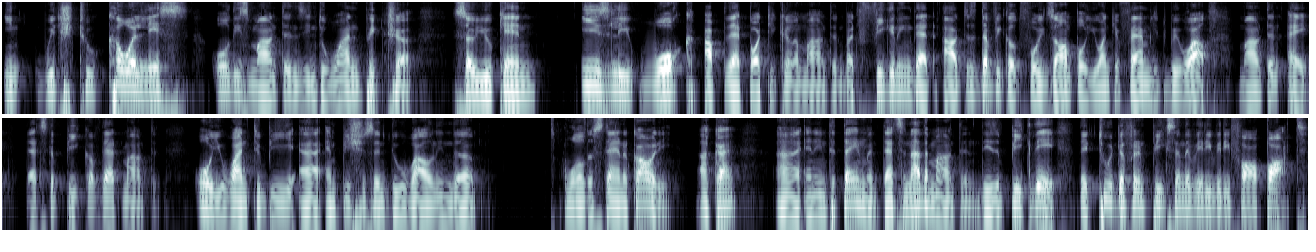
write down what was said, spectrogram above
in which to coalesce all these mountains into one picture so you can easily walk up that particular mountain. But figuring that out is difficult. For example, you want your family to be well, mountain A, that's the peak of that mountain. Or you want to be uh, ambitious and do well in the world of stand-up comedy, okay? Uh, and entertainment. That's another mountain. There's a peak there. They're two different peaks and they're very, very far apart.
